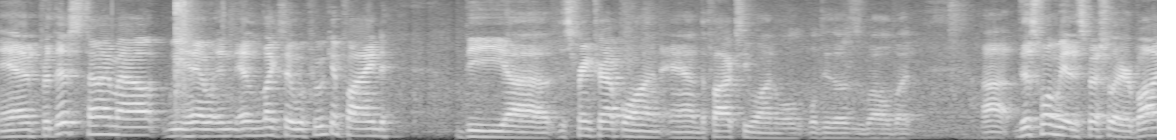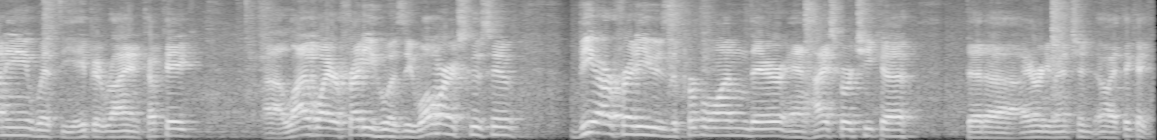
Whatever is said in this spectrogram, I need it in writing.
And for this time out, we have, and, and like I said, if we can find the uh, the Springtrap one and the Foxy one, we'll, we'll do those as well. But uh, this one, we had the Special Bonnie with the 8-Bit Ryan Cupcake. Uh, Livewire Freddy, who was the Walmart exclusive. VR Freddy, who's the purple one there. And High Score Chica that uh, I already mentioned. Oh, I think I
